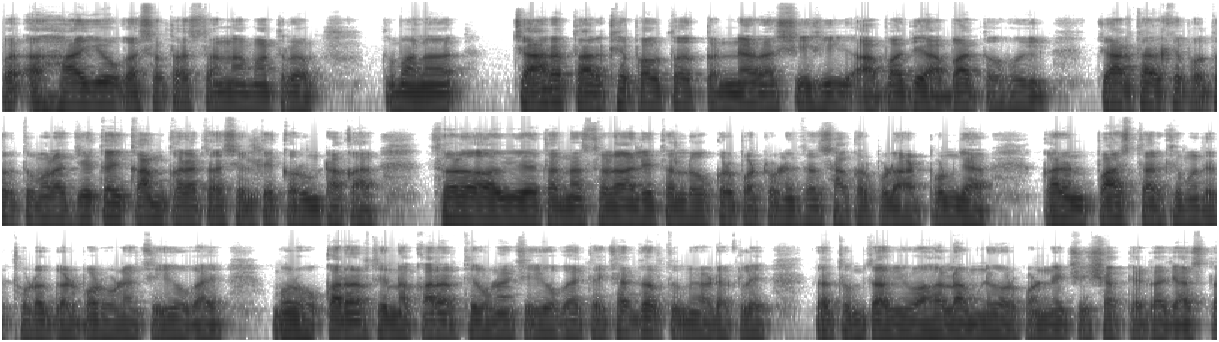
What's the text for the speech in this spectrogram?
पण हा योग असत असताना मात्र तुम्हाला चार तारखेपावतं कन्या राशी ही आबादी आबाद होईल. चार तारखेपावतर तुम्हाला जे काही काम करायचं असेल ते करून टाका. स्थळं हवी आहे स्थळं आले तर लवकर पाठवण्याचा साखरपुडा आटपून घ्या. कारण पाच तारखेमध्ये थोडं गडबड होण्याचे योग आहे. मग होकारार्थी नकारार्थी होण्याचे योग आहे. त्याच्यात जर तुम्ही अडकले तर तुमचा विवाह लांबणीवर पडण्याची शक्यता जास्त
